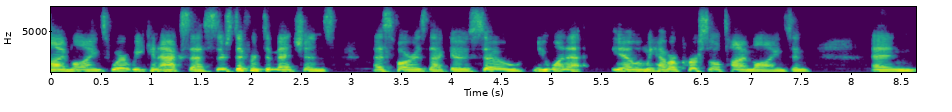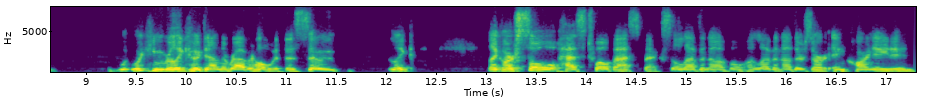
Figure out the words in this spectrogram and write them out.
timelines where we can access there's different dimensions as far as that goes. So you want to you know and we have our personal timelines and and we can really go down the rabbit hole with this. So like like our soul has 12 aspects 11 of them 11 others are incarnated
